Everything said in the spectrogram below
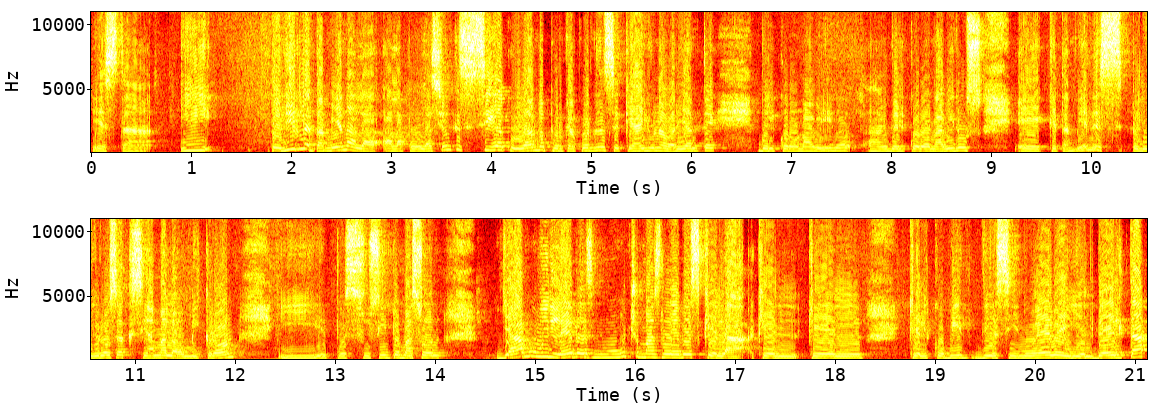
está, y pedirle también a la, a la, población que se siga cuidando porque acuérdense que hay una variante del coronavirus, ah, del coronavirus eh, que también es peligrosa que se llama la Omicron y pues sus síntomas son ya muy leves, mucho más leves que la que el que el, que el COVID-19 y el Delta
